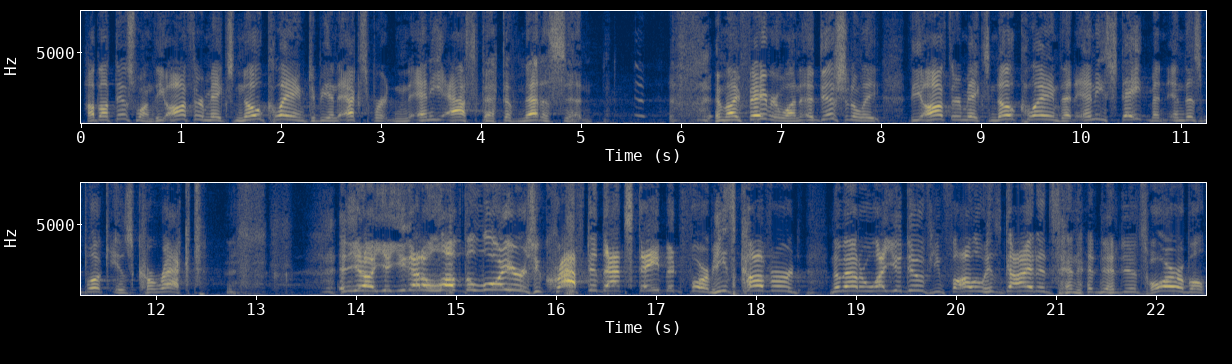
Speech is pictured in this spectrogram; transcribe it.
How about this one? The author makes no claim to be an expert in any aspect of medicine. and my favorite one, additionally, the author makes no claim that any statement in this book is correct. And you know, you, you got to love the lawyers who crafted that statement for him. He's covered no matter what you do. If you follow his guidance and, and, and it's horrible,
